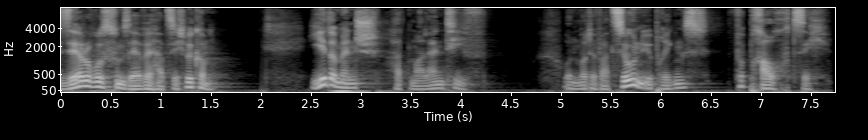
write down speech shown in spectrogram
Servus vom Serve, herzlich willkommen. Jeder Mensch hat mal ein Tief. Und Motivation übrigens verbraucht sich.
